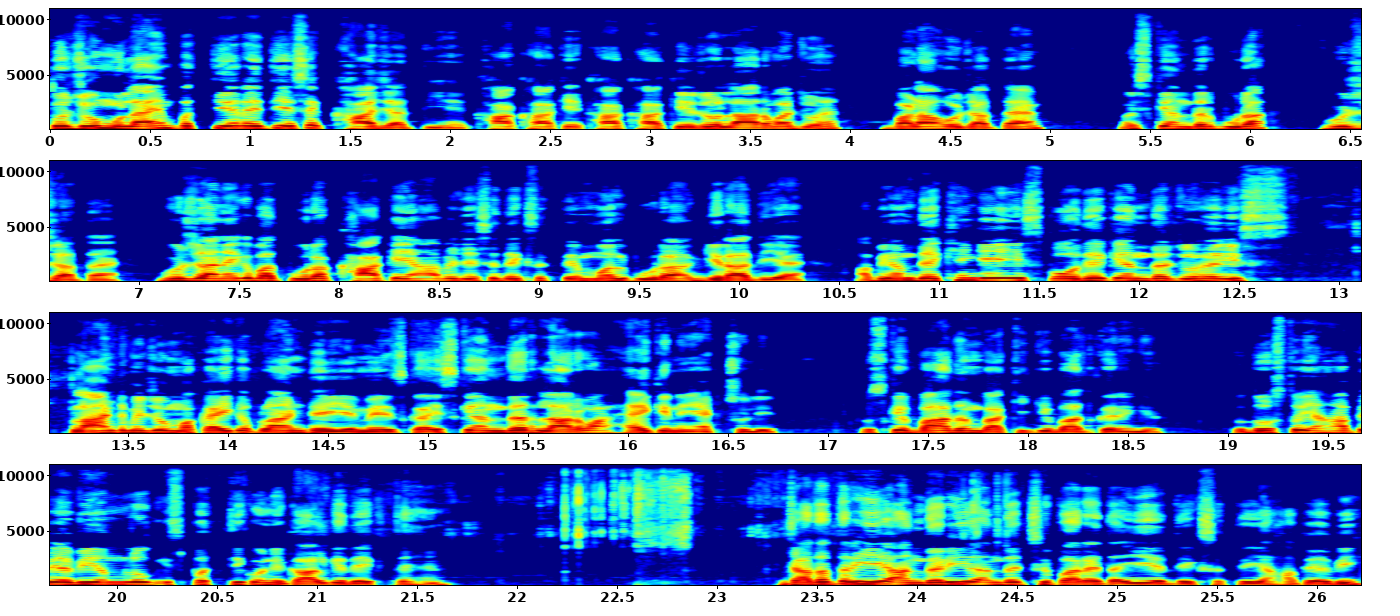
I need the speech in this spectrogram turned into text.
तो जो मुलायम पत्तियाँ रहती है, ऐसे खा जाती हैं। खा खा के, खा खा के जो लार्वा जो है बड़ा हो जाता है इसके अंदर पूरा घुस जाता है। घुस जाने के बाद पूरा खा के यहाँ पे जैसे देख सकते हैं, मल पूरा गिरा दिया है। अभी हम देखेंगे इस पौधे के अंदर जो है, इस प्लांट में जो मकाई का प्लांट है, ये मेज़ का, इसके अंदर लार्वा है कि नहीं एक्चुअली उसके बाद हम बाकी की बात करेंगे। तो दोस्तों, यहाँ पे अभी हम लोग इस पत्ती को निकाल के देखते हैं। ज़्यादातर ये अंदर ही अंदर छिपा रहता है, ये देख सकते हैं, यहाँ पे अभी।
